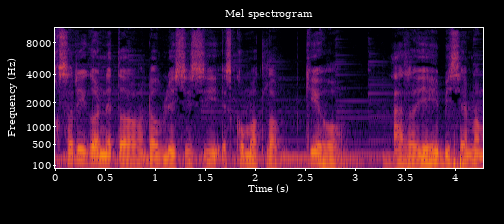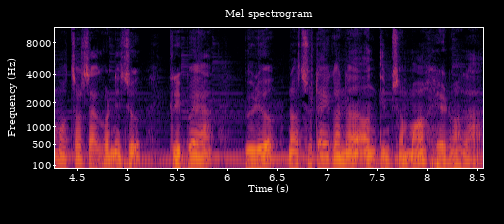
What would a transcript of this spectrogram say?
कसरी गर्ने त डब्लुएसिसी यसको मतलब के हो? आज यही विषयमा म चर्चा गर्नेछु। कृपया भिडियो नछुटाइकन अन्तिमसम्म हेर्नुहोला।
